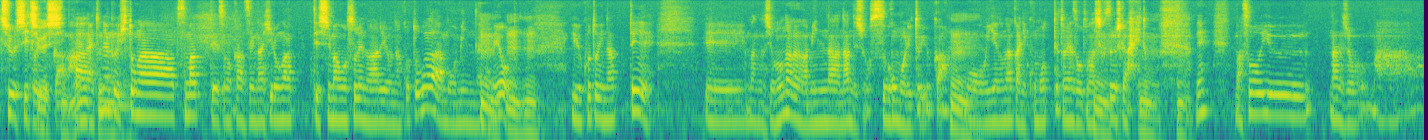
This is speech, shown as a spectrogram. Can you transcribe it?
中止というか、ね、はい、とにかく人が集まってその感染が広がってしまう恐れのあるようなことはもうみんなやめようということになって。えーまあ、世の中がみんな何でしょう巣ごもりというか、うん、もう家の中にこもってとりあえずおとなしくするしかないと、うん。うん、ね。まあ、そういうなんでしょう、まあ、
